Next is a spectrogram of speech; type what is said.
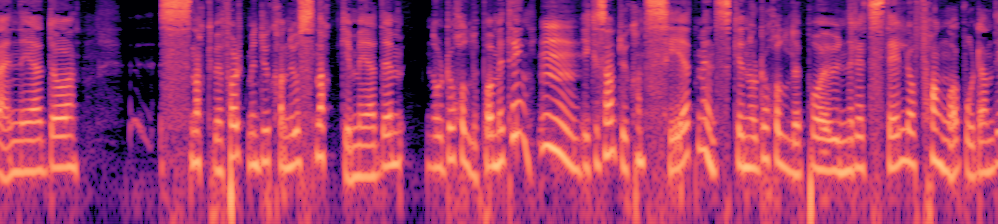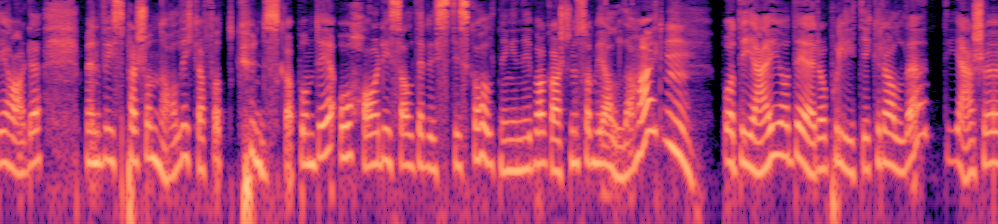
deg ned og snakke med folk, men du kan jo snakke med dem når du holder på med ting. mm. Ikke sant? Du kan se et menneske når du holder på under et stell og fange opp hvordan de har det. Men hvis personalet ikke har fått kunnskap om det, og har disse alderistiske holdningene i bagasjen som vi alle har, Mm. både jeg og dere og politikere og alle, de er så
